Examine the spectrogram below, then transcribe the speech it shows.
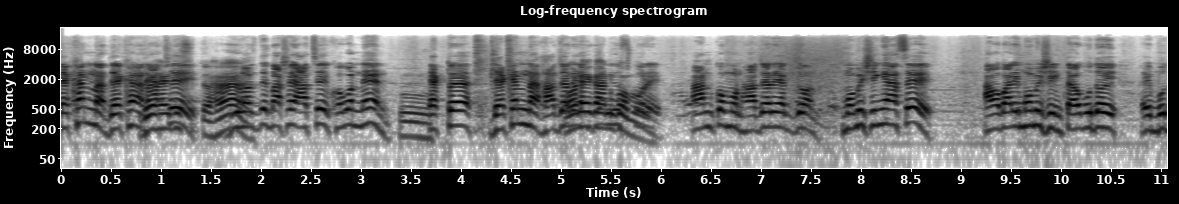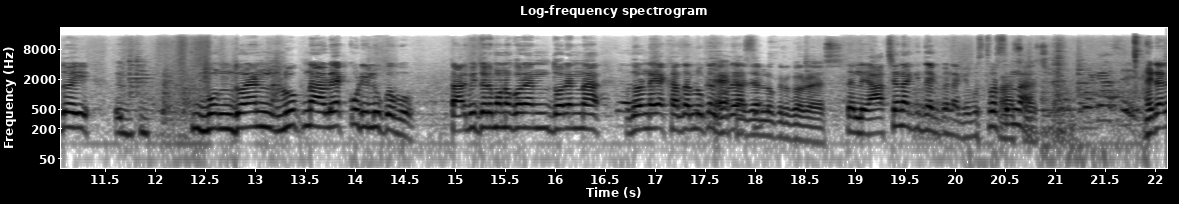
দেখান না দেখান আছে? হ্যাঁ। বাসায় আছে খবর নেন। একটা দেখেন না হাজারে একজন use করে। আনকমন হাজারে একজন। মমি সিং এ আছে? আমার বাড়ি মমি সিং তাও বোধহয় এই বোধহয় ধরেন লুক না হলো এক কোটি লুক হব। তার ভিতরে মনে করেন ধরেন না ধরেন এক হাজার লোকের ঘরে আছে? লোকের ঘরে আছে। তাহলে আছে নাকি দেখবেন নাকি বুঝতে পারছেন না? এটার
